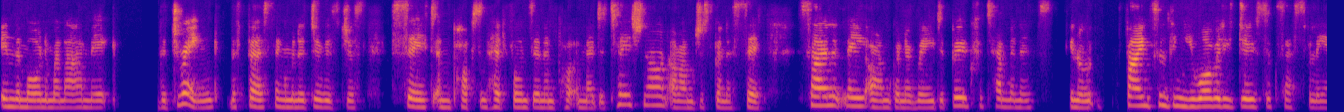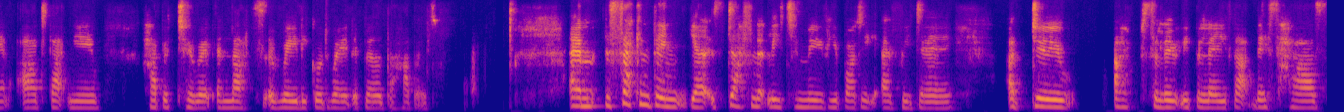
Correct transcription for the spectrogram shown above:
in the morning when I make the drink, the first thing I'm going to do is just sit and pop some headphones in and put a meditation on, or I'm just going to sit silently, or I'm going to read a book for 10 minutes. You know, find something you already do successfully and add that new habit to it. And that's a really good way to build the habit. Um, the second thing, yeah, is definitely to move your body every day. I do absolutely believe that this has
